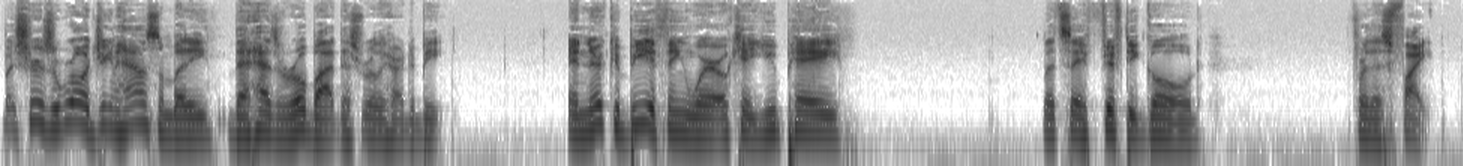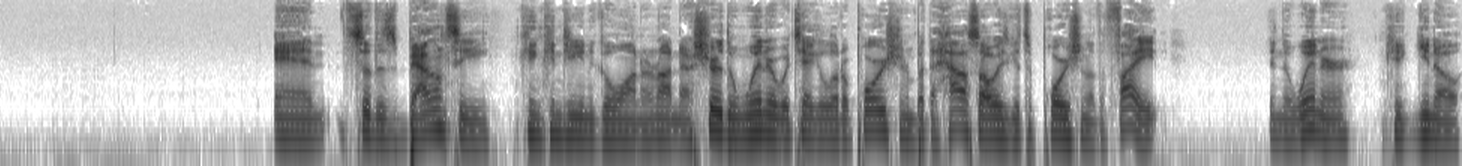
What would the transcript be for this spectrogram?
But sure as a world, you can have somebody that has a robot that's really hard to beat. And there could be a thing where okay, you pay, let's say fifty gold for this fight, and so this bouncy can continue to go on and on. Now, sure, the winner would take a little portion, but the house always gets a portion of the fight. And the winner, can, you know,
